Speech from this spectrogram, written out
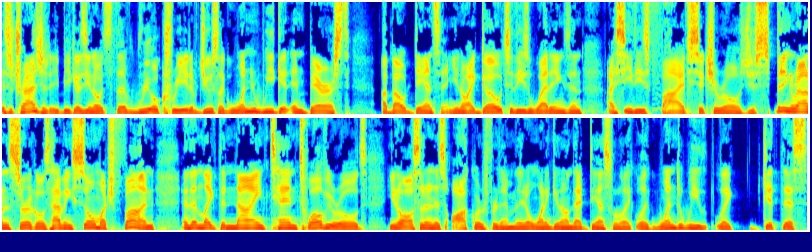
it's a tragedy because, you know, it's the real creative juice. Like when did we get embarrassed about dancing. You know, I go to these weddings and I see these five, six year olds just spinning around in circles, having so much fun. And then like the nine, 10, 12 year olds, you know, all of a sudden it's awkward for them. They don't want to get on that dance floor. Like, like when do we like get this?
